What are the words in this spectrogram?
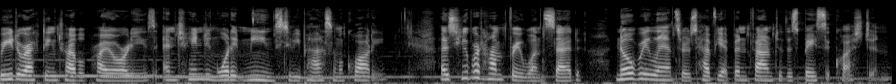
redirecting tribal priorities, and changing what it means to be Passamaquoddy. As Hubert Humphrey once said, no real answers have yet been found to this basic question.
